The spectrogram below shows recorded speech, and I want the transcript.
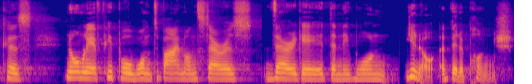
because normally if people want to buy Monsteras variegated, then they want, you know, a bit of punch.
